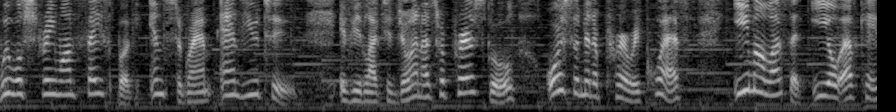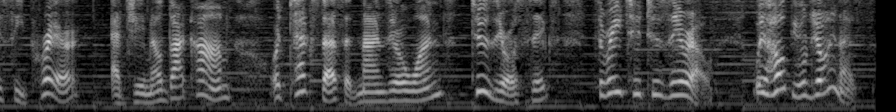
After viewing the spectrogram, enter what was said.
We will stream on Facebook, Instagram, and YouTube. If you'd like to join us for prayer school or submit a prayer request, email us at eofkcprayer at gmail.com or text us at 901 206 3220. We hope you'll join us.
